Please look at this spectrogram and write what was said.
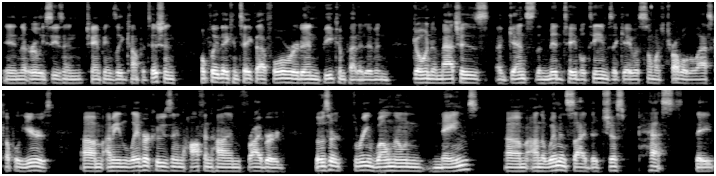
in the early season Champions League competition. Hopefully, they can take that forward and be competitive and go into matches against the mid-table teams that gave us so much trouble the last couple years. Um, I mean, Leverkusen, Hoffenheim, Freiburg; those are three well-known names. Um, on the women's side, they're just pests. They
